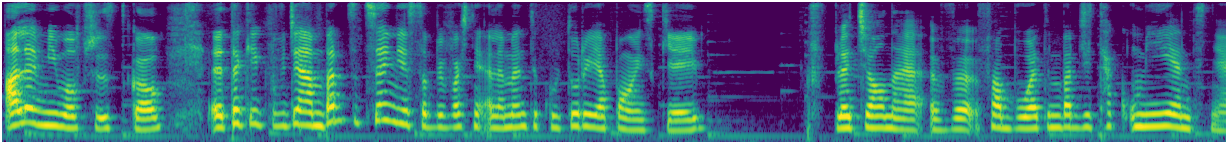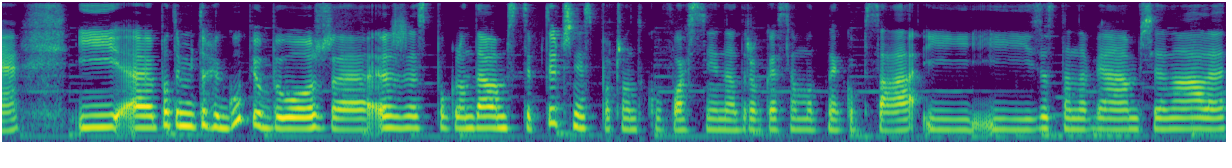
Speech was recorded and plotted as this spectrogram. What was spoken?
Ale mimo wszystko, e, tak jak powiedziałam, bardzo cenię sobie właśnie elementy kultury japońskiej wplecione w fabułę, tym bardziej tak umiejętnie. I e, potem mi trochę głupio było, że, że spoglądałam sceptycznie z początku właśnie na drogę samotnego psa i, i zastanawiałam się, no ale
